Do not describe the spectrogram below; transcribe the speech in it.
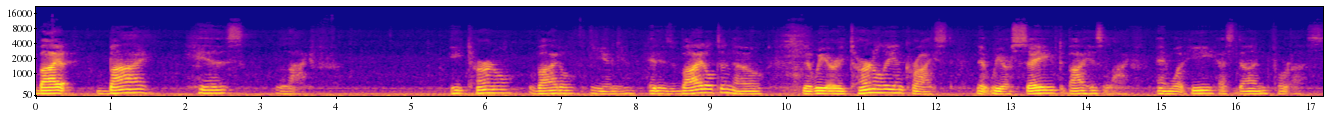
by, by His life. Eternal, vital union. It is vital to know that we are eternally in Christ, that we are saved by His life and what He has done for us.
